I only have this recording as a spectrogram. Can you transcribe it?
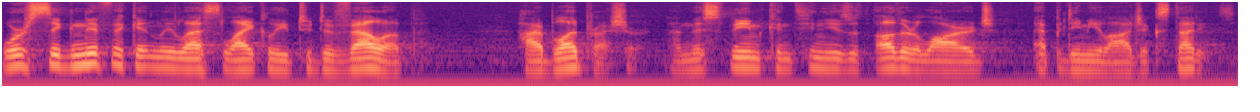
were significantly less likely to develop high blood pressure. And this theme continues with other large epidemiologic studies.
